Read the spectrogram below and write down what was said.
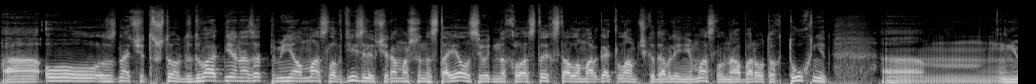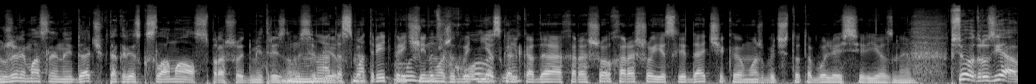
А, о, значит, что, два дня назад поменял масло в дизеле, вчера машина стояла, сегодня на холостых стала моргать лампочка давления масла, на оборотах тухнет. А, неужели масляный датчик так резко сломался, спрашивает Дмитрий из Новосибирска. Надо смотреть, причин быть, может быть, холодно. несколько, да, хорошо, хорошо, если датчик, э, может быть, что-то более серьезное. Все, друзья,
